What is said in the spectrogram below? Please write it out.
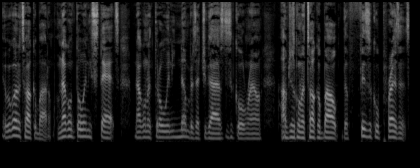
and we're going to talk about them. I'm not going to throw any stats. I'm not going to throw any numbers at you guys to go around. I'm just going to talk about the physical presence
